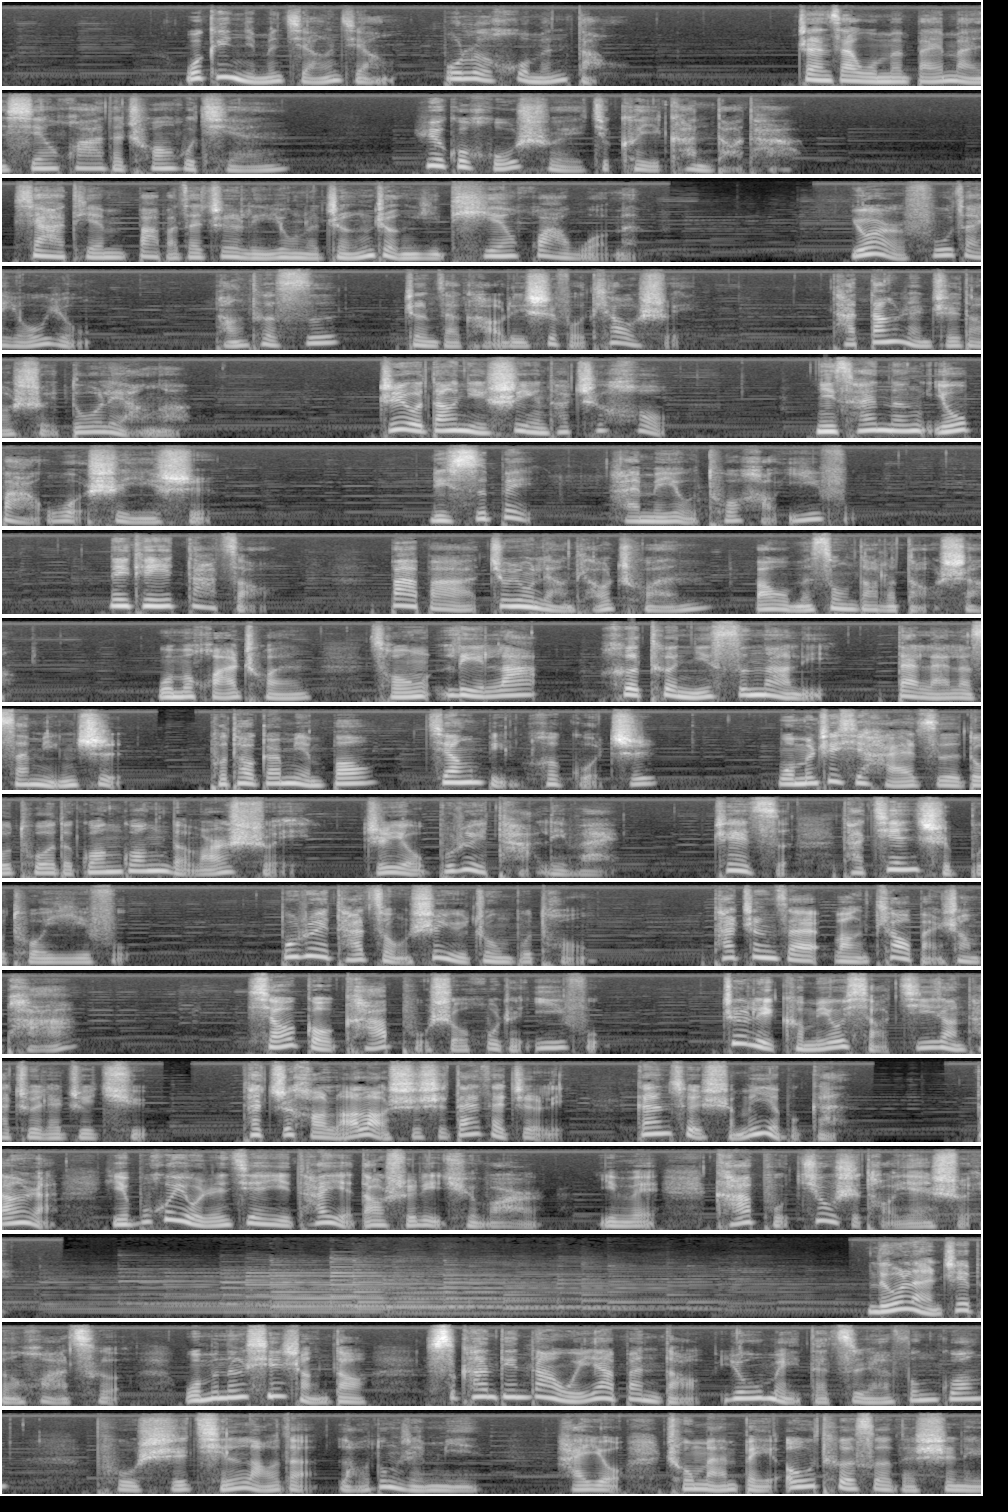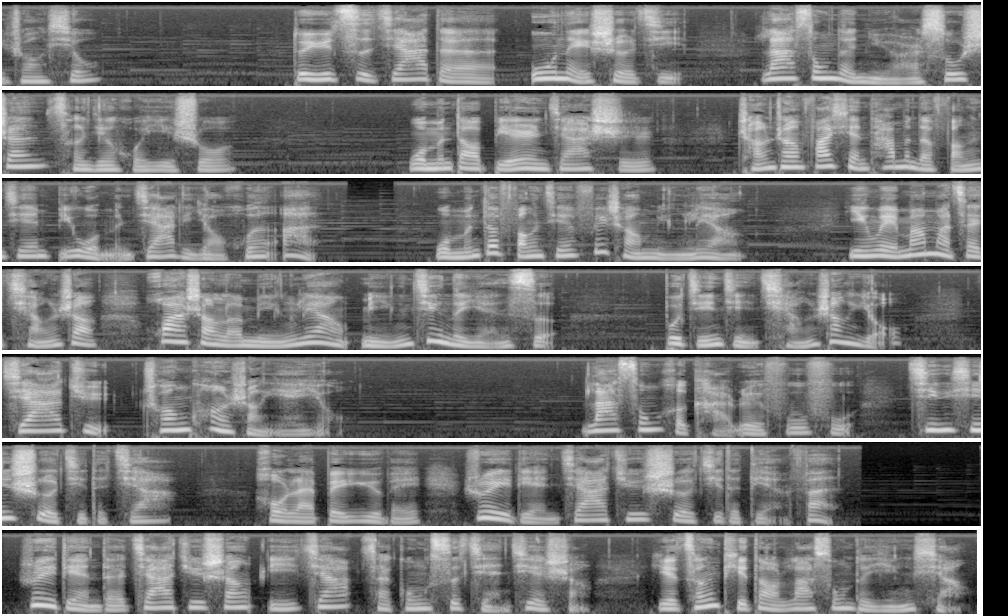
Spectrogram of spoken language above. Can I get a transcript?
我给你们讲讲布勒霍门岛。站在我们摆满鲜花的窗户前，越过湖水就可以看到它。”夏天，爸爸在这里用了整整一天画我们。尤尔夫在游泳，庞特斯正在考虑是否跳水。他当然知道水多凉啊！只有当你适应它之后，你才能有把握试一试。李斯贝还没有脱好衣服。那天一大早，爸爸就用两条船把我们送到了岛上。我们划船从利拉赫特尼斯那里。带来了三明治、葡萄干面包、姜饼和果汁。我们这些孩子都脱得光光的玩水，只有布瑞塔例外。这次他坚持不脱衣服。布瑞塔总是与众不同，他正在往跳板上爬。小狗卡普守护着衣服，这里可没有小鸡让他追来追去，他只好老老实实待在这里，干脆什么也不干。当然，也不会有人建议他也到水里去玩，因为卡普就是讨厌水。浏览这本画册，我们能欣赏到斯堪的纳维亚半岛优美的自然风光、朴实勤劳的劳动人民，还有充满北欧特色的室内装修。对于自家的屋内设计，拉松的女儿苏珊曾经回忆说：“我们到别人家时，常常发现他们的房间比我们家里要昏暗。我们的房间非常明亮，因为妈妈在墙上画上了明亮明净的颜色，不仅仅墙上有。”家具窗框上也有。拉松和卡瑞夫妇精心设计的家，后来被誉为瑞典家居设计的典范。瑞典的家居商宜家在公司简介上也曾提到拉松的影响。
